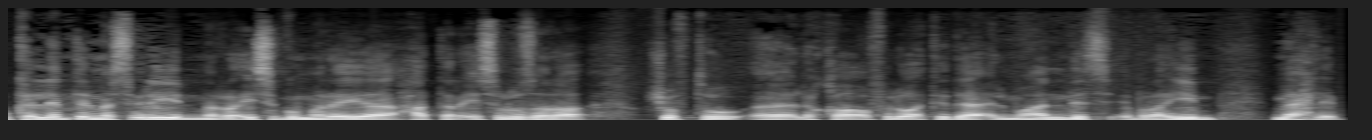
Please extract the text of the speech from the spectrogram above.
وكلمت المسؤولين من رئيس الجمهورية حتى رئيس الوزراء شفتوا آه، لقائه في الوقت ده المهندس إبراهيم محلب.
